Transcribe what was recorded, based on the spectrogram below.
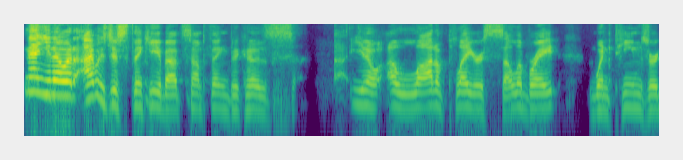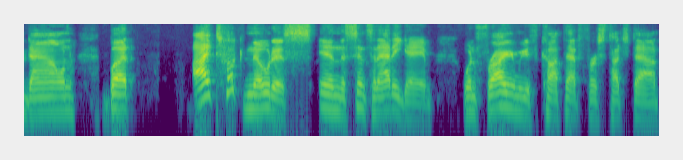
Now, you know what? I was just thinking about something because, uh, you know, a lot of players celebrate when teams are down, but I took notice in the Cincinnati game when Freiermuth caught that first touchdown.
